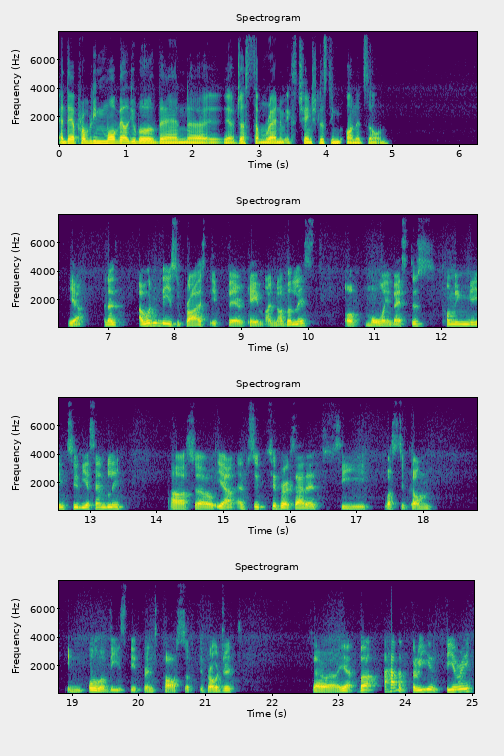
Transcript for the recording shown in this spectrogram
And they're probably more valuable than uh, yeah, just some random exchange listing on its own. Yeah, and I, I wouldn't be surprised if there came another list of more investors coming into the assembly. Uh, so yeah, I'm su- super excited to see what's to come in all of these different parts of the project. So uh, yeah, but I have a three theory.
